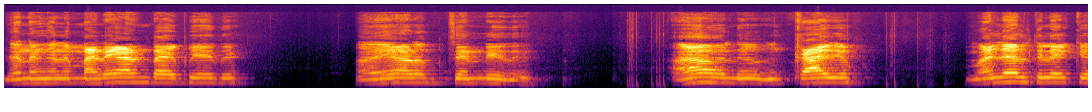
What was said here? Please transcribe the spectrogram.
ഞാനങ്ങനെ മലയാളം ടൈപ്പ് ചെയ്ത് മലയാളം സെൻഡ് ചെയ്ത് ആ ഒരു കാര്യം മലയാളത്തിലേക്ക്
